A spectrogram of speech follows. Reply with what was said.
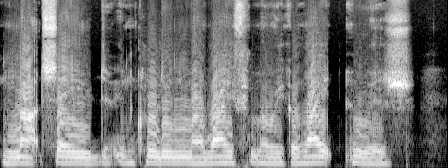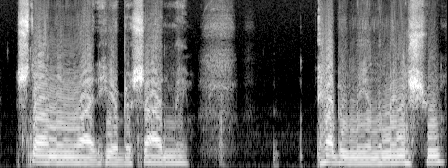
not saved, including my wife, Meriqua Whyte, who is standing right here beside me, helping me in the ministry.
